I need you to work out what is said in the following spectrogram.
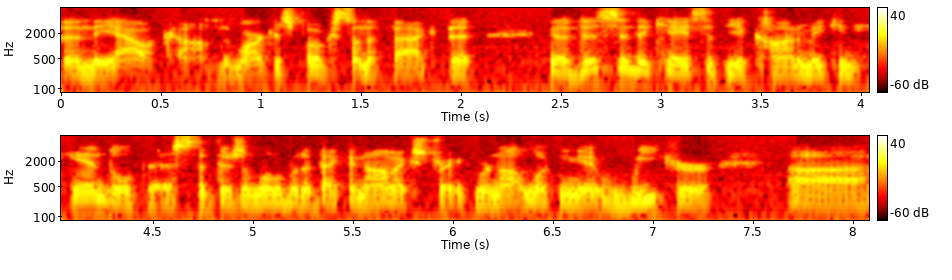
than the outcome. The market's focused on the fact that you know this indicates that the economy can handle this, that there's a little bit of economic strength. We're not looking at weaker, uh,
